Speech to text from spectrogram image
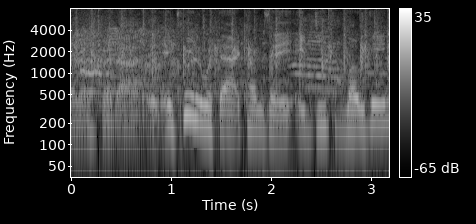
You know? But uh, included with that comes a, a, deep loathing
